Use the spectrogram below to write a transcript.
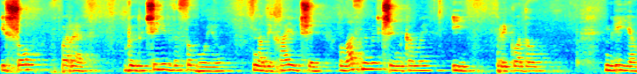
ішов вперед, ведучи їх за собою, надихаючи власними вчинками і прикладом. Мріяв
